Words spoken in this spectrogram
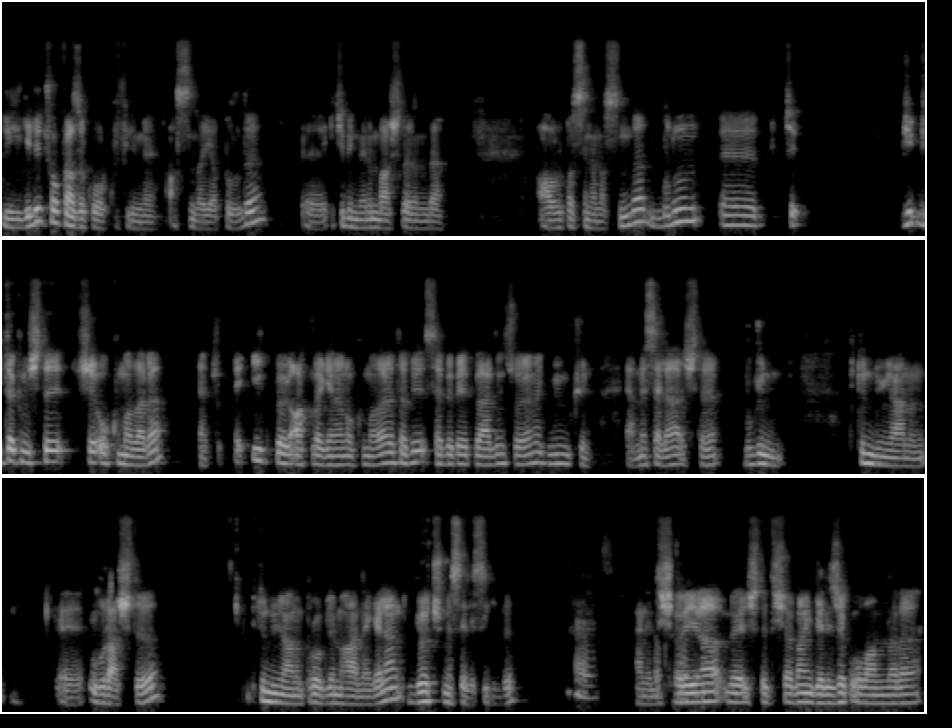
ilgili çok fazla korku filmi aslında yapıldı. E, 2000'lerin başlarında Avrupa sinemasında. Bunun bir, bir takım işte şey okumalara, yani çok- e, ilk böyle akla gelen okumalara tabii sebebiyet verdiğini söylemek mümkün. Yani mesela işte bugün bütün dünyanın e, uğraştığı, bütün dünyanın problemi haline gelen göç meselesi gibi. Evet. Hani dışarıya ve işte dışarıdan gelecek olanlara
